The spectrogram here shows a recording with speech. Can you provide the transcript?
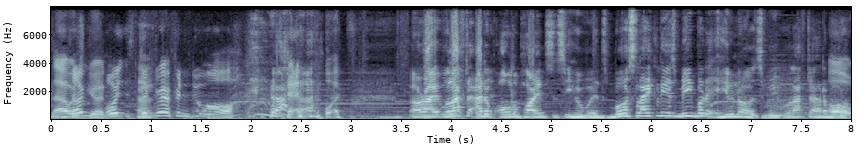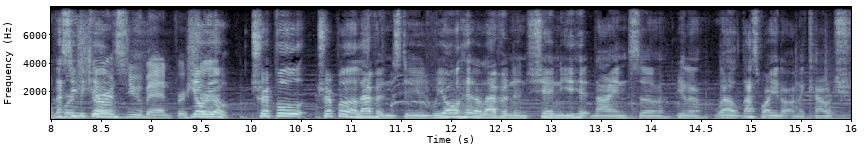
That was Ten good. points to Gryffindor. Ten points. Alright, we'll have to add up all the points and see who wins. Most likely it's me, but who knows? We will have to add them all Oh, up. Let's see the sure kills. it's you, man. For Yo, sure. yo, yo, triple, triple 11s, dude. We all hit 11 and Shin, you hit 9, so, you know, well, that's why you're not on the couch.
